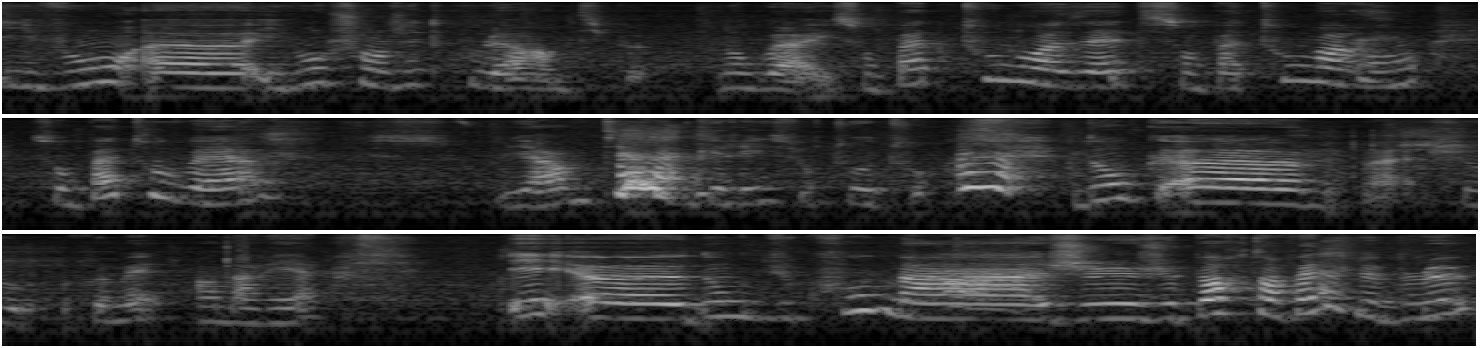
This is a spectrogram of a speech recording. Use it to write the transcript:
ils vont, euh, ils vont changer de couleur un petit peu. Donc voilà, ils sont pas tout noisettes, ils sont pas tout marron, ils sont pas tout verts. Il y a un petit peu de gris surtout autour. Donc euh, je remets en arrière. Et euh, donc du coup, ben, je, porte en fait le bleu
